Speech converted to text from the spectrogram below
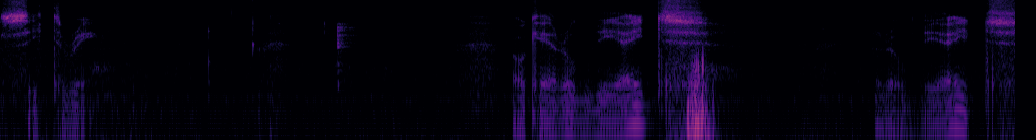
c3 okay rook d8 rook d8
